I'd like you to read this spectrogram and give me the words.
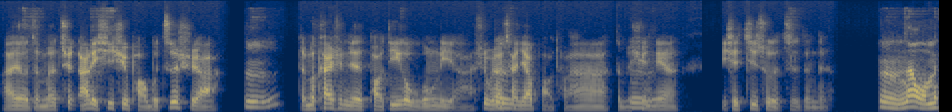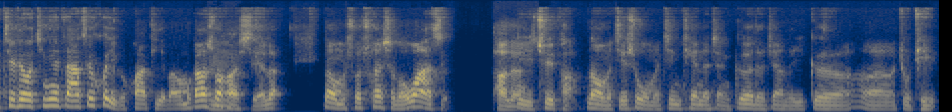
还有怎么去哪里吸取跑步姿势啊，嗯怎么开始你的跑第一个五公里啊，是不是要参嗯加跑团啊，怎么训嗯练啊，一些基础的知识等等。嗯，那我们接着今天大家最后一个话题吧。我们刚刚说嗯好鞋了，那我们说穿什么袜子好的，你去跑，那我们结束我们今天的整个的这样的一个呃主题。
